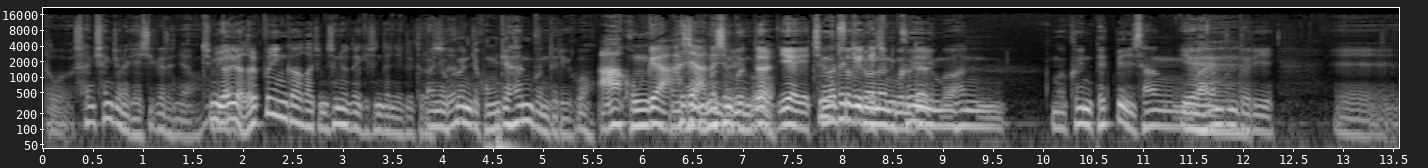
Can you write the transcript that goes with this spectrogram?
또 생, 생존해 계시거든요. 지금 18분인가가 지금 생존해 계신다는 얘기를 들었어요. 아니요, 그건 이제 공개한 분들이고. 아, 공개하지 않으신 분들? 예, 예. 제가 듣기로는 거의 뭐 한, 뭐 거의 100배 이상 예. 많은 분들이 예,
